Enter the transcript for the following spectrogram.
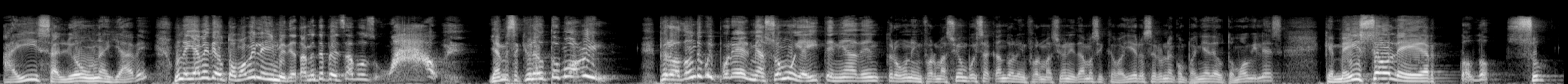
ahí salió una llave, una llave de automóvil e inmediatamente pensamos, wow, ya me saqué un automóvil. Pero ¿a dónde voy por él? Me asomo y ahí tenía adentro una información, voy sacando la información y damas y caballeros, era una compañía de automóviles que me hizo leer todo su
